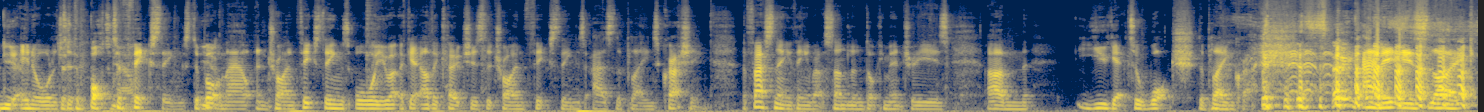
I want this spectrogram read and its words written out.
Yeah, in order to, to to fix things, to Yeah. bottom out and try and fix things, or you get other coaches that try and fix things as the plane's crashing. The fascinating thing about Sunderland documentary is. Um, you get to watch the plane crash, and it is like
